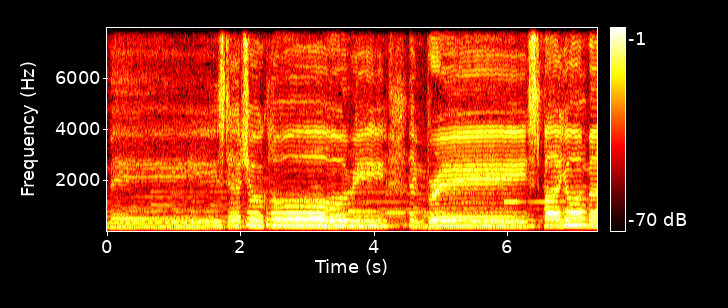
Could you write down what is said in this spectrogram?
amazed at your glory, embraced by your mercy,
